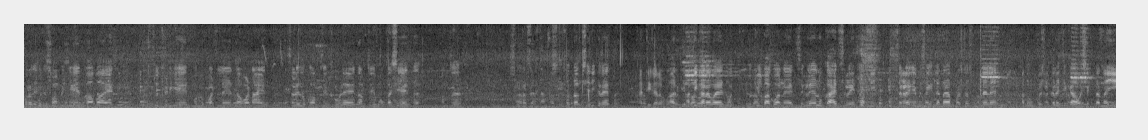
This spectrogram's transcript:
परमपूज्य स्वामीजी आहेत बाबा आहेत आमचे आहेत मल्लू पाटील आहेत चव्हाण आहेत सगळे लोक आमचे खवळे आहेत आमचे मोकाशी आहेत आमचं सद्दाम शेरीकर आहेत अतिकारव आहेत वकील बागवान आहेत सगळे लोक आहेत सगळे इथं. सगळ्यांनी मी सांगितलं आता प्रश्न सुटलेला आहे. आता उपोषण करायची काय आवश्यकता नाही.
